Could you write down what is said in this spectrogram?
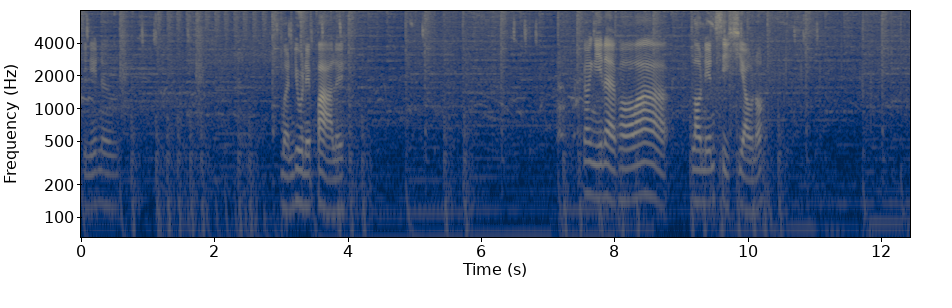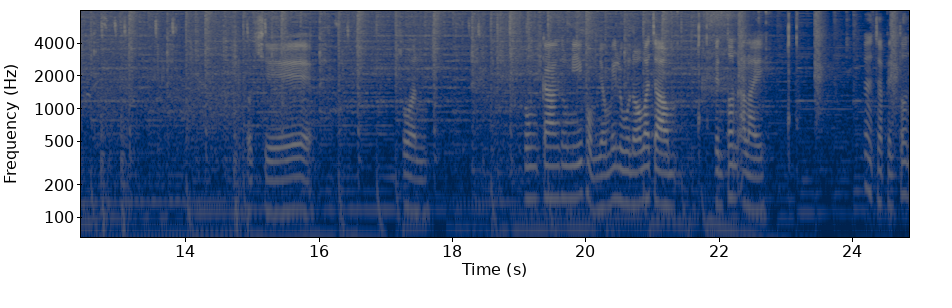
อีกนิดนึง เหมือนอยู่ในป่าเลย ก็อย่างนี้แหละเพราะว่าเราเน้นสีเขียวเนาะโอเค ส่วนตรงกลางตรงนี้ผมยังไม่รู้เนาะว่าจะเอาเป็นต้นอะไร น่าจะเป็นต้น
